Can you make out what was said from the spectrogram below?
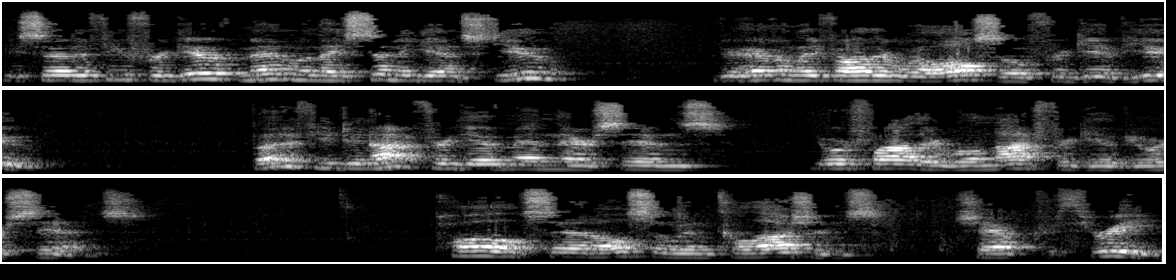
He said, If you forgive men when they sin against you, your heavenly Father will also forgive you. But if you do not forgive men their sins, your Father will not forgive your sins. Paul said also in Colossians chapter 3.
